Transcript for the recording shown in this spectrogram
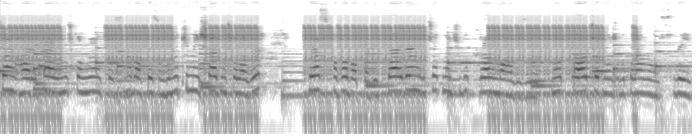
Şu an harika ayrılmış konu noktasına bakıyorsun. Bunu kim inşa etmiş olabilir? Biraz kafa patladı. İddia ederim ki çok meşhur bir kral mağazusu. Not daha çok bir kral mağazusu değil.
